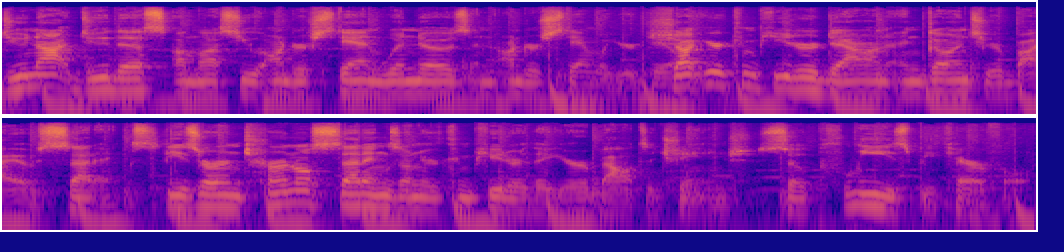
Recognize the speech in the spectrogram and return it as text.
Do not do this unless you understand Windows and understand what you're doing. Shut your computer down and go into your BIOS settings. These are internal settings on your computer that you're about to change, so please be careful.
